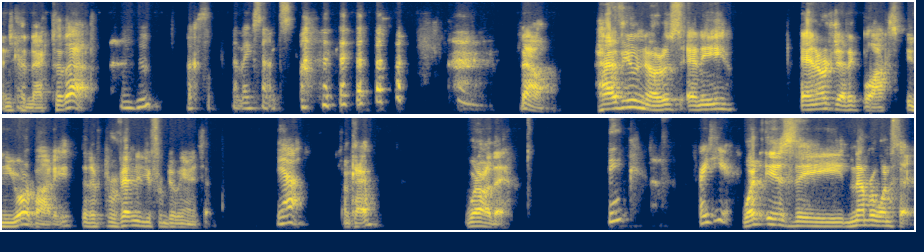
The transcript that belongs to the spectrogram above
And connect to that. Mm-hmm. Excellent. That makes sense. Now, have you noticed any energetic blocks in your body that have prevented you from doing anything? Yeah, Okay. Where are they? I think right here, What is the number one thing?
